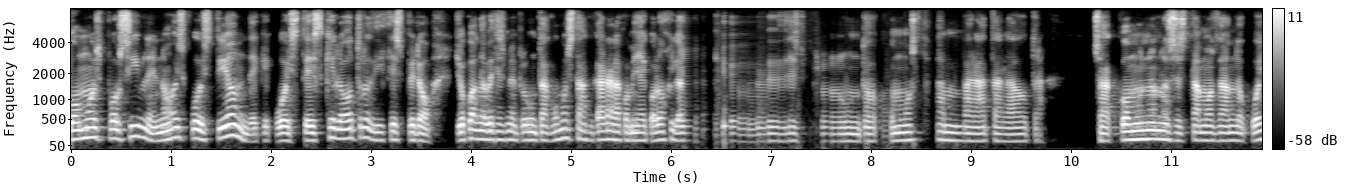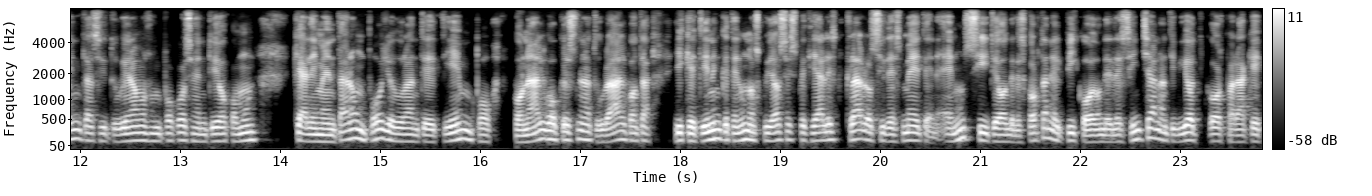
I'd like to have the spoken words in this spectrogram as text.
¿Cómo es posible? No es cuestión de que cueste, es que lo otro dices, pero yo cuando a veces me preguntan cómo es tan cara la comida ecológica, yo a veces pregunto cómo es tan barata la otra. O sea, ¿cómo no nos estamos dando cuenta si tuviéramos un poco de sentido común que alimentar a un pollo durante tiempo con algo que es natural y que tienen que tener unos cuidados especiales? Claro, si les meten en un sitio donde les cortan el pico, donde les hinchan antibióticos para que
